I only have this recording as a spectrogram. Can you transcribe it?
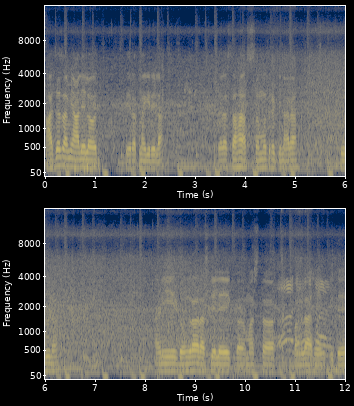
आजच आम्ही आलेलो आहोत ते रत्नागिरीला. तर असा हा समुद्र किनारा पूर्ण. आणि डोंगरावर असलेले एक मस्त बंगला आहे तिथे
